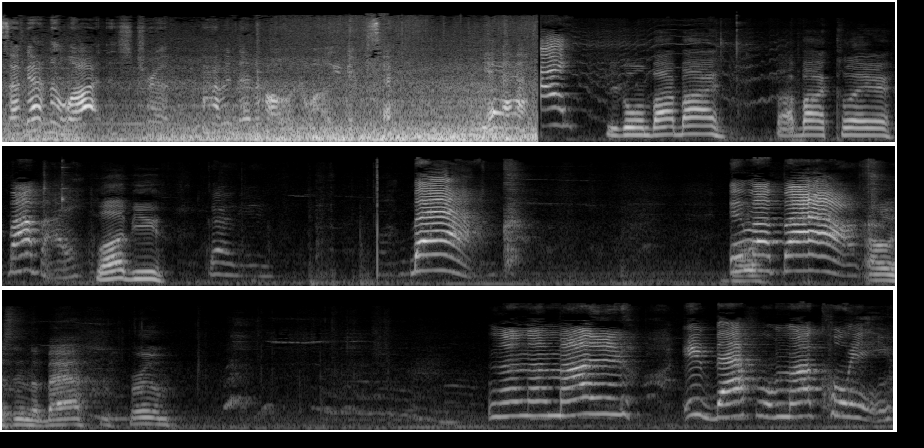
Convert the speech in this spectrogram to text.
So I've gotten a lot this trip. I haven't done a haul in a while either. So, yeah. You're going bye bye. Bye bye, Klaire. Bye-bye. Love you. Love you. Back. In my bag. Oh, it's in the bathroom. No, no, mommy. Eat that for my queen.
